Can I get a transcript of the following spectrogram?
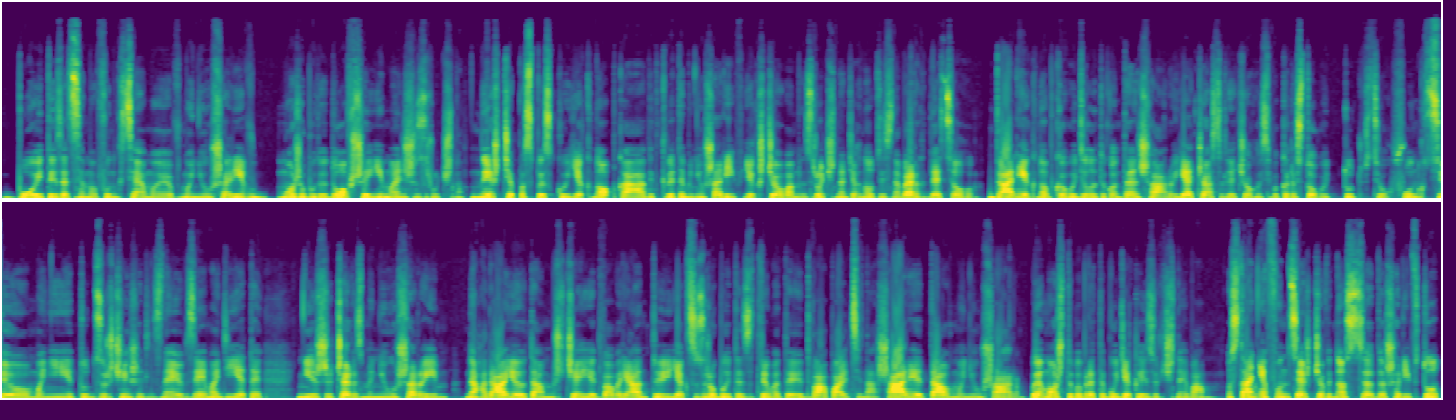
бо йти за цими функціями в меню шарів може бути довше і менш зручно. Нижче по списку є кнопка Відкрити меню шарів, якщо вам незручно тягнутися наверх для цього. Далі є кнопка Виділити контент шару. Я часто для чогось використовую тут цю функцію. Мені тут зручніше з нею взаємодіяти, ніж через меню шари. Нагадаю, там ще є два варіанти, як це зробити: затримати два пальці на шарі та в меню шар. Ви можете вибрати будь-який зручний вам. Остання функція, що відноситься до шарів тут,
